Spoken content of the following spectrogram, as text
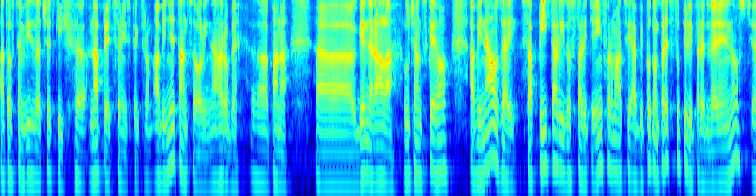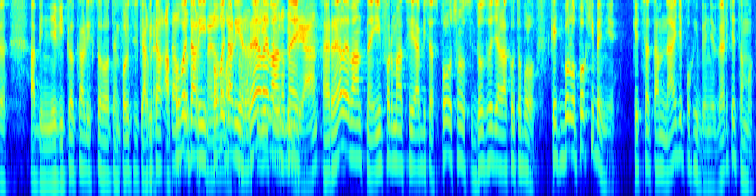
a to chcem vyzvať všetkých e, naprieč celým spektrom, aby netancovali na hrobe pána generála Lučanského, aby naozaj sa pýtali, dostali tie informácie, aby potom predstúpili pred verejnosť, aby nevytlkali z toho ten politický kapitál a povedali, povedali relevantné, relevantné informácie, aby sa spoločnosť dozvedela, ako to bolo. Keď bolo pochybenie, Keď sa tam nájde pochybenie, verte tomu,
